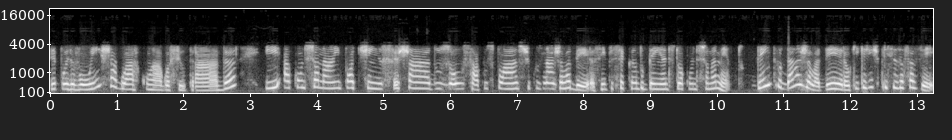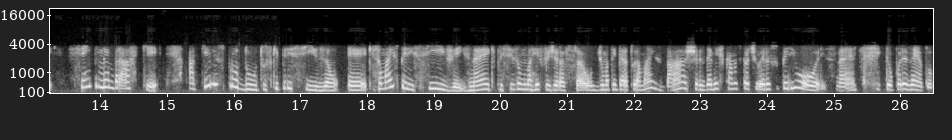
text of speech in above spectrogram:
Depois eu vou enxaguar com água filtrada e acondicionar em potinhos fechados ou sacos plásticos na geladeira, sempre secando bem antes do acondicionamento. Dentro da geladeira, o que, que a gente precisa fazer? Sempre lembrar que aqueles produtos que precisam, é, que são mais perecíveis, né, que precisam de uma refrigeração de uma temperatura mais baixa, eles devem ficar nas prateleiras superiores, né. Então, por exemplo,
